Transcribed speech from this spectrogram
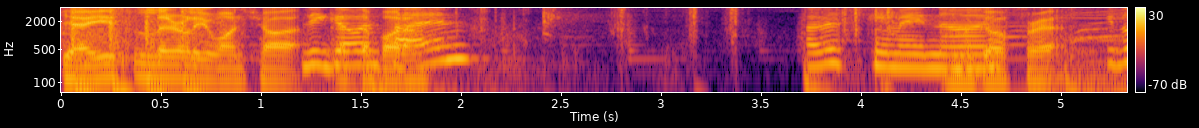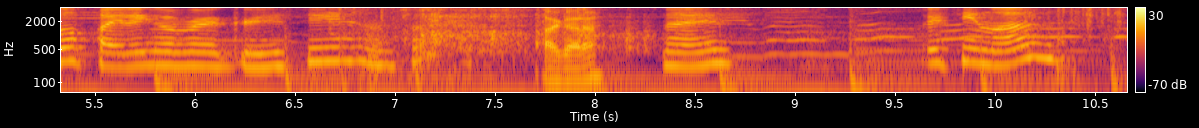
Yeah, he's literally one shot. Did he go at the bottom. inside? How his teammate not? go for it. People fighting over a greasy. I got him. Nice. 13 left.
